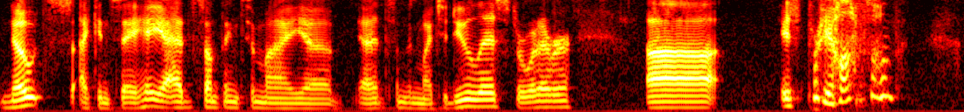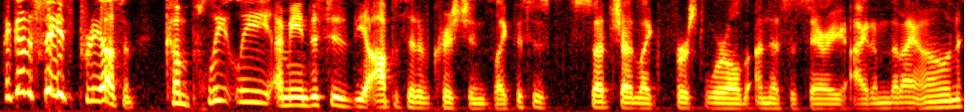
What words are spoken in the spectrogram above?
notes. I can say, hey, add something to my uh, add something to my to do list or whatever. Uh, it's pretty awesome. I gotta say, it's pretty awesome. Completely. I mean, this is the opposite of Christians. Like, this is such a like first world unnecessary item that I own,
